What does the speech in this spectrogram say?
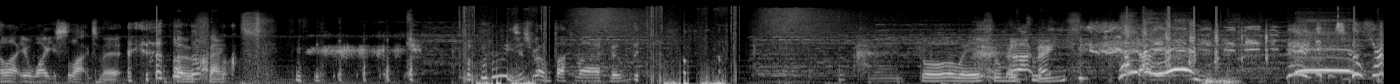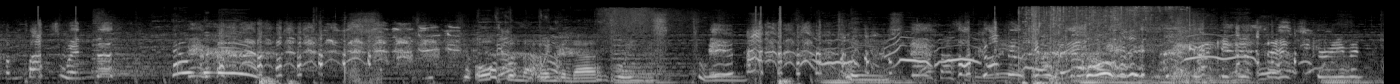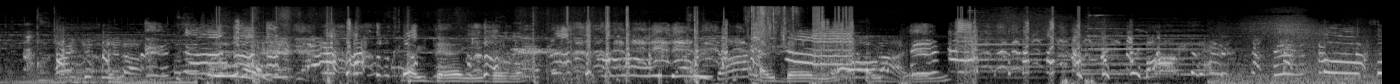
I like your white slacks, mate. Oh, thanks. he just ran past my building. Go away from me, Right, please. he just ran past window. Open that window now, please. Please. Please. Oh god, he'll kill me! He just started screaming. I can do that. How dare you, bro? How dare you? How dare you? Oh,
